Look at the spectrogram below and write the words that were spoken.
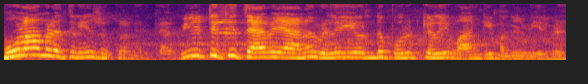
மூலாம் இடத்துலையும் சுக்கரன் இருக்கார். வீட்டுக்கு தேவையான விலையுயர்ந்த பொருட்களை வாங்கி மகிழ்வீர்கள்.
